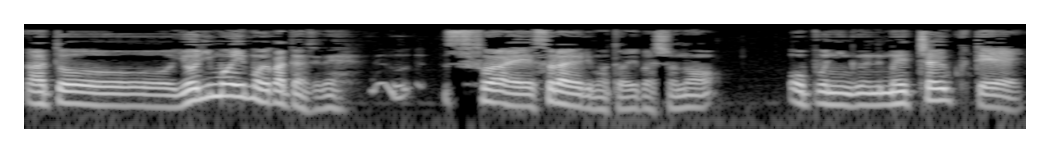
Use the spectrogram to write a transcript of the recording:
あと、よりもいいも良かったんですよね。う空へ、空よりも遠い場所のオープニングめっちゃ良くて、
